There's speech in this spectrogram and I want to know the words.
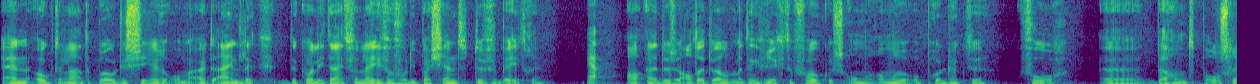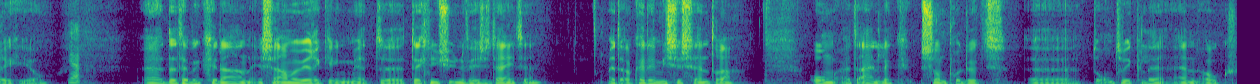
en ook te laten produceren om uiteindelijk de kwaliteit van leven voor die patiënt te verbeteren. Ja. Al, dus altijd wel met een gerichte focus, onder andere op producten voor uh, de handpolsregio. Ja. Uh, dat heb ik gedaan in samenwerking met uh, technische universiteiten, met de academische centra, om uiteindelijk zo'n product te ontwikkelen en ook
